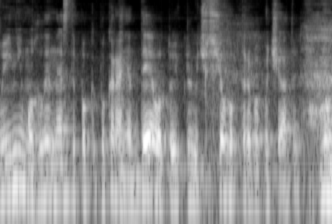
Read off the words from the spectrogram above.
винні могли нести пок- покарання. Де отой ключ? З чого б треба почати? Ну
